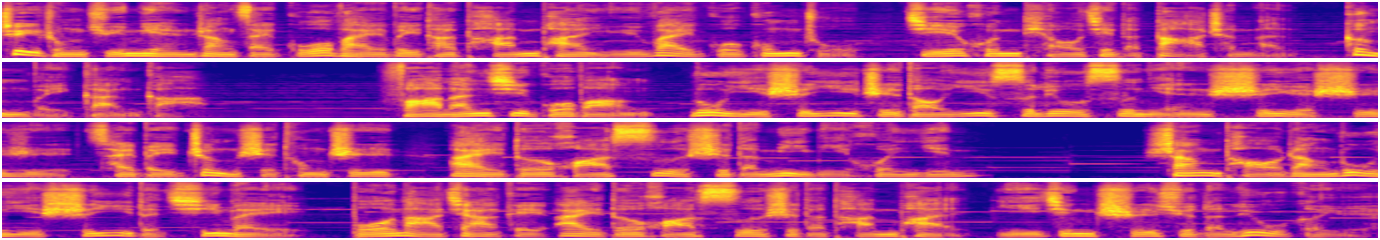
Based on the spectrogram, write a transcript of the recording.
这种局面让在国外为他谈判与外国公主结婚条件的大臣们更为尴尬。法兰西国王路易十一直到一四六四年十月十日才被正式通知爱德华四世的秘密婚姻。商讨让路易十一的妻妹伯纳嫁给爱德华四世的谈判已经持续了六个月。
